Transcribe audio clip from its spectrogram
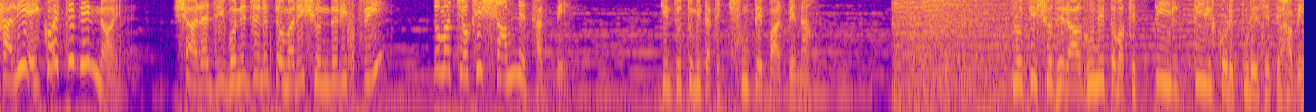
খালি এই কয়েকটা দিন নয়, সারা জীবনের জন্য তোমার এই সুন্দরী স্ত্রী তোমার চোখের সামনে থাকবে, কিন্তু তুমি তাকে ছুঁতে পারবে না। প্রতিশোধের আগুনে তোমাকে তিল তিল করে পুড়ে যেতে হবে।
